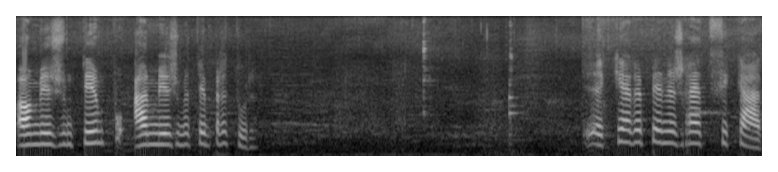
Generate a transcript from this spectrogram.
ao mesmo tempo, à mesma temperatura. Quero apenas retificar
